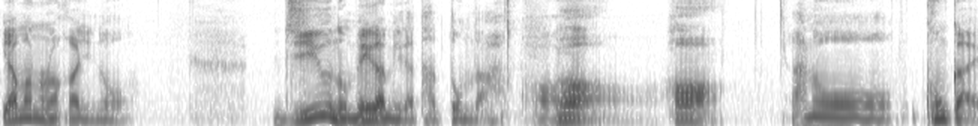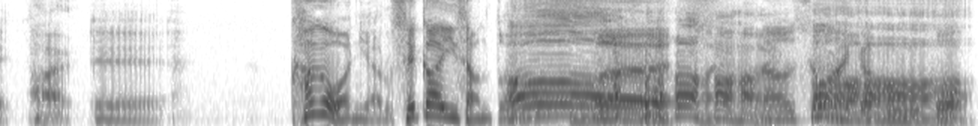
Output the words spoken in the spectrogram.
山の中にの自由の女神が立っとんだ。はあ。はあのー今回、あ。はい。えー香川にある世界遺産という、あえーああの将来企画を、は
